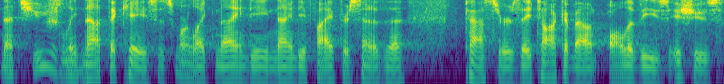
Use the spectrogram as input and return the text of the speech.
that's usually not the case. It's more like 90, 95% of the pastors, they talk about all of these issues.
